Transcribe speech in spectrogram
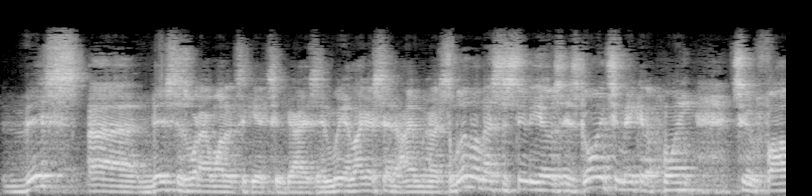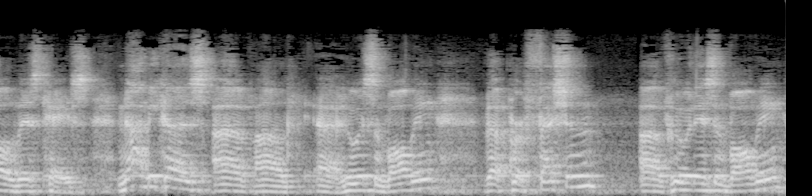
this uh, this is what I wanted to get to, guys. And we, like I said, I'm uh, Subliminal Message Studios is going to make it a point to follow this case, not because of um, uh, who it's involving, the profession of who it is involving.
